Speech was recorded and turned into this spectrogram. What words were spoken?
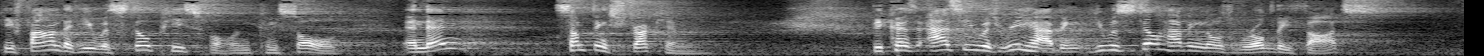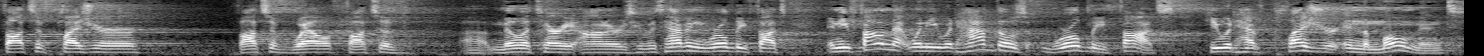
he found that he was still peaceful and consoled. And then something struck him. Because as he was rehabbing, he was still having those worldly thoughts thoughts of pleasure, thoughts of wealth, thoughts of uh, military honors. He was having worldly thoughts. And he found that when he would have those worldly thoughts, he would have pleasure in the moment.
